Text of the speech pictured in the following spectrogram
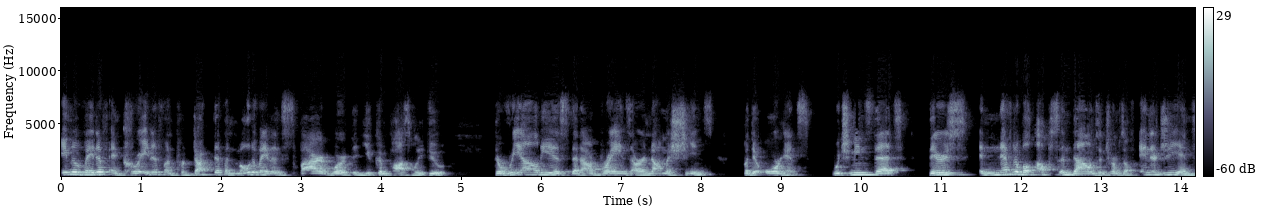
innovative and creative and productive and motivated and inspired work that you can possibly do. The reality is that our brains are not machines, but they're organs, which means that there's inevitable ups and downs in terms of energy and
